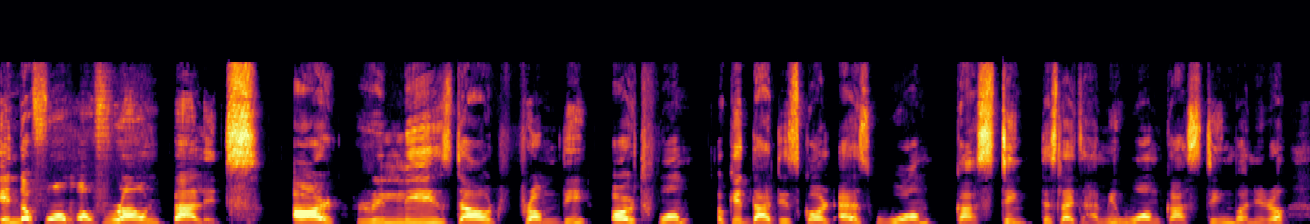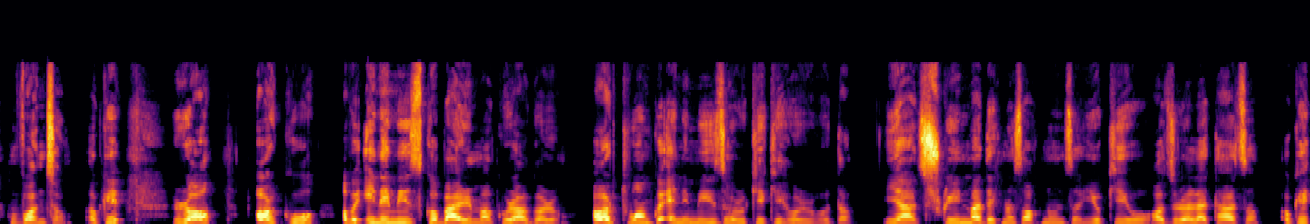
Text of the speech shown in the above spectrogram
in the form of round pellets are released out from the earthworm okay that is called as worm casting त्यसलाई चाहिँ हामी वर्म कास्टिङ भनेर भन्छौँ ओके र अर्को अब इनेमिजको बारेमा कुरा गरौँ अर्थवर्मको एनिमिजहरू के केहरू हो त यहाँ स्क्रिनमा देख्न सक्नुहुन्छ यो के हो? हजुरहरूलाई थाहा छ okay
